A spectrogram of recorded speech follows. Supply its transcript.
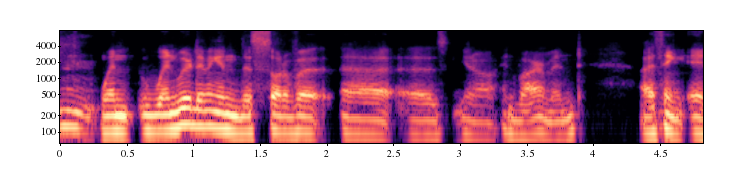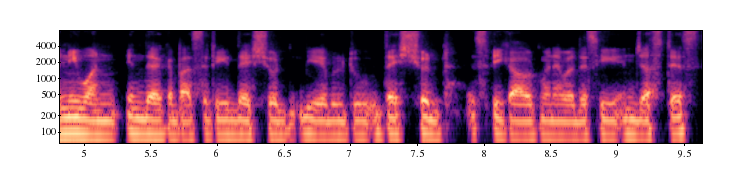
Mm. when when we're living in this sort of a, uh, a, you know environment i think anyone in their capacity they should be able to they should speak out whenever they see injustice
